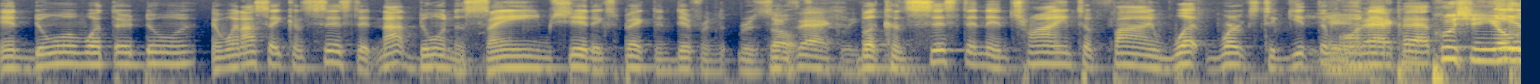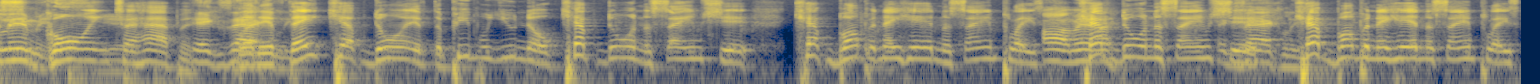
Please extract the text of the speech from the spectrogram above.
in doing what they're doing, and when I say consistent, not doing the same shit expecting different results, Exactly. but consistent in trying to find what works to get them on that path, Pushing your is limits. going Yeah. to happen. Exactly. But if they kept doing, if the people you know kept doing the same shit, kept bumping their head in the same place, Oh, man, kept I- doing the same shit, Exactly. kept bumping their head in the same place,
